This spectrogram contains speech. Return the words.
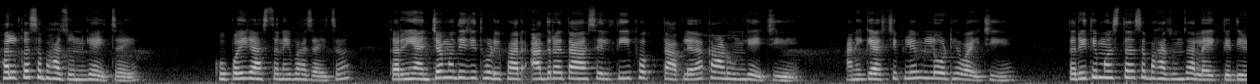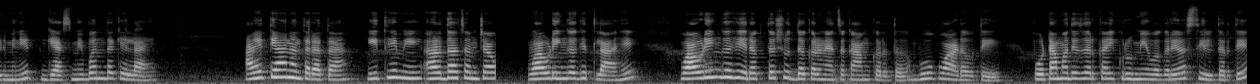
हलकंसं भाजून घ्यायचं आहे खूपही जास्त नाही भाजायचं कारण यांच्यामध्ये जी थोडीफार आर्द्रता असेल ती फक्त आपल्याला काढून घ्यायची आहे आणि गॅसची फ्लेम लो ठेवायची आहे तरी ते मस्त असं भाजून झालं एक ते दीड मिनिट. गॅस मी बंद केला आहे. आणि त्यानंतर आता इथे मी अर्धा चमचा वावडिंग घेतला आहे. वावडिंग हे रक्त शुद्ध करण्याचं काम करतं. भूक वाढवते. पोटामध्ये जर काही कृमी वगैरे असतील तर ते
